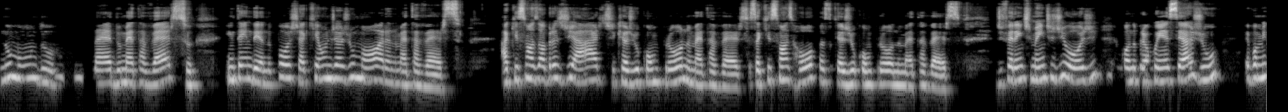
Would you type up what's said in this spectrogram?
no mundo né, do metaverso, entendendo, poxa, aqui é onde a Ju mora no metaverso. Aqui são as obras de arte que a Ju comprou no metaverso. Aqui são as roupas que a Ju comprou no metaverso. Diferentemente de hoje, quando para eu conhecer a Ju, eu vou me,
